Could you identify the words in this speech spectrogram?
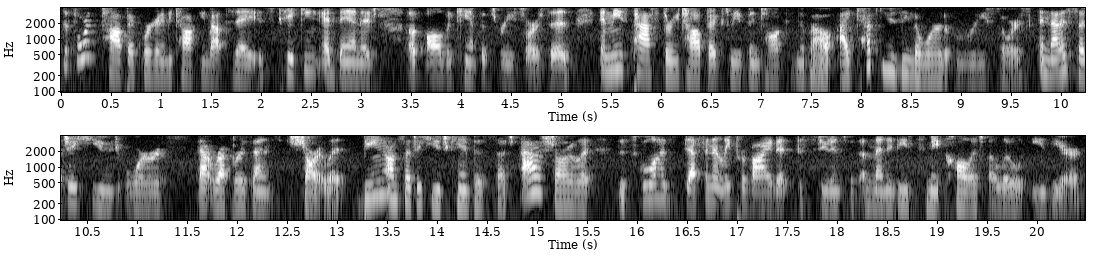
The fourth topic we're going to be talking about today is taking advantage of all the campus resources. In these past three topics we've been talking about, I kept using the word resource, and that is such a huge word that represents Charlotte. Being on such a huge campus such as Charlotte, the school has definitely provided the students with amenities to make college a little easier.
